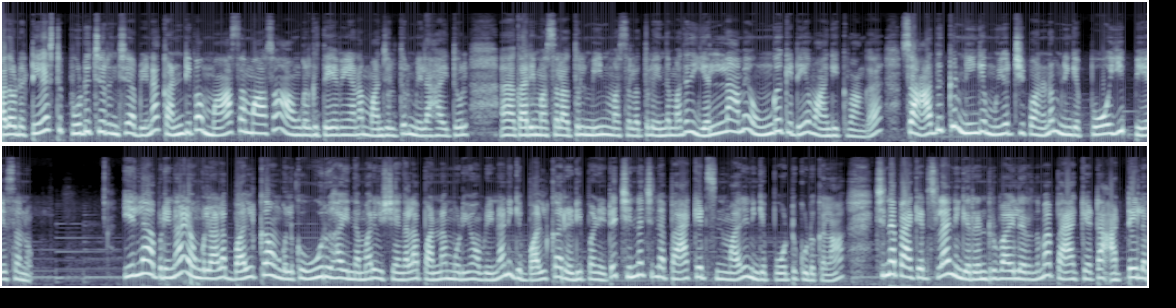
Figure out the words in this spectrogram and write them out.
அதோட டேஸ்ட் பிடிச்சிருந்துச்சி அப்படின்னா கண்டிப்பாக மாதம் மாதம் அவங்களுக்கு தேவையான மஞ்சள் தூள் மிளகாய் தூள் கறி மசாலா தூள் மீன் மசாலா தூள் இந்த மாதிரி எல்லாமே உங்ககிட்டயே வாங்கிக்குவாங்க. ஸோ அதுக்கு நீங்கள் முயற்சி பண்ணணும் நீங்கள் போய் பேசணும். இல்லை அப்படின்னா உங்களால் பல்காக உங்களுக்கு ஊறுகாய் இந்த மாதிரி விஷயங்கள்லாம் பண்ண முடியும் அப்படின்னா நீங்கள் பல்காக ரெடி பண்ணிவிட்டு சின்ன சின்ன பேக்கெட்ஸ் மாதிரி நீங்கள் போட்டு கொடுக்கலாம். சின்ன பேக்கெட்ஸில் நீங்கள் ரெண்டு ரூபாயிலிருந்துமே பேக்கெட்டாக அட்டையில்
